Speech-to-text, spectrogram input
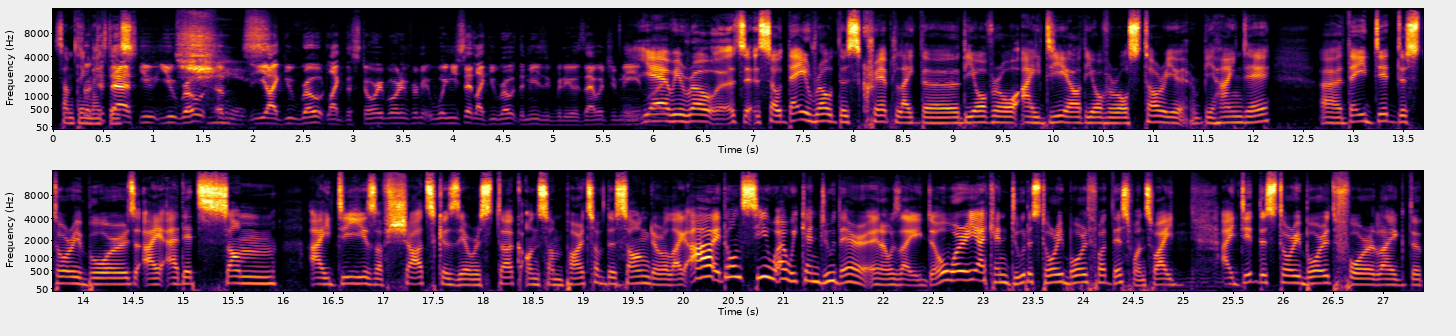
something So like just to this. ask you, you wrote a, you, like you wrote like the storyboarding for me. When you said like you wrote the music video, is that what you mean? Yeah, Like- we wrote. so- So they wrote the script, like the the overall idea, the overall story behind it. Uh, they did the storyboards. I added some ideas of shots because they were stuck on some parts of the song. They were like, ah, I don't see what we can do there. And I was like, don't worry, I can do the storyboard for this one. So I, I did the storyboard for like the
